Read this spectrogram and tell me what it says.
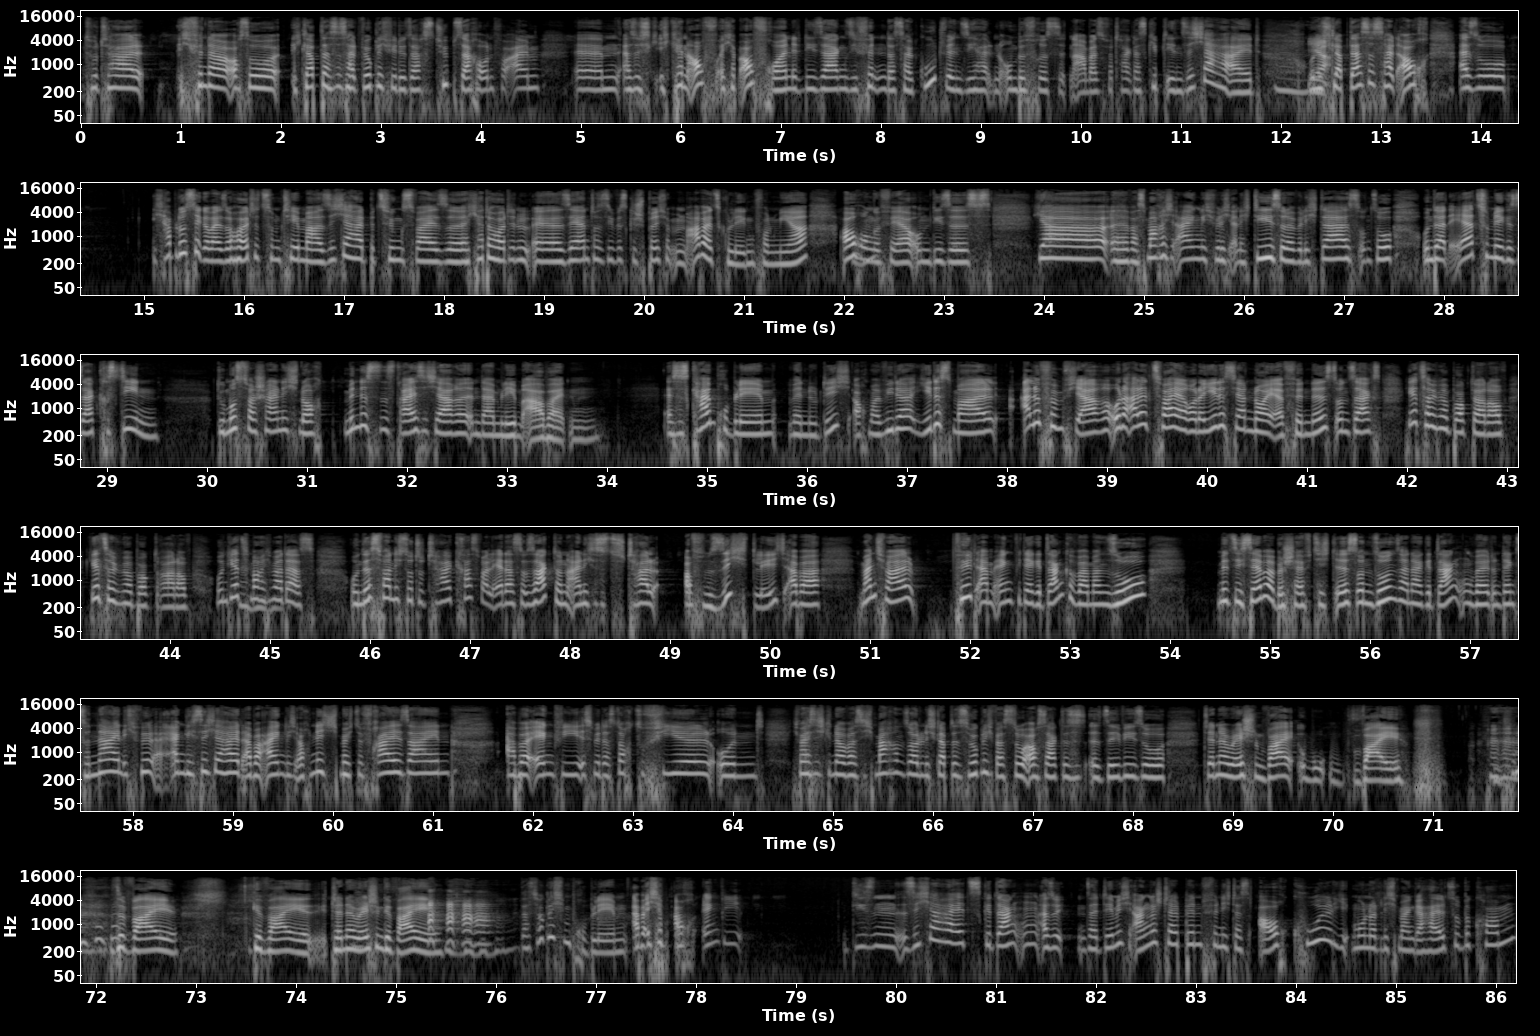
Total. Ich finde auch so, ich glaube, das ist halt wirklich, wie du sagst, Typsache und vor allem, ähm, also ich, ich kenne auch, ich habe auch Freunde, die sagen, sie finden das halt gut, wenn sie halt einen unbefristeten Arbeitsvertrag, das gibt ihnen Sicherheit. Und Ja. ich glaube, das ist halt auch, also ich habe lustigerweise heute zum Thema Sicherheit, beziehungsweise ich hatte heute ein äh, sehr intensives Gespräch mit einem Arbeitskollegen von mir, auch ungefähr um dieses, ja, äh, was mache ich eigentlich? Will ich eigentlich dies oder will ich das und so? Und da hat er zu mir gesagt, Christine, du musst wahrscheinlich noch mindestens 30 Jahre in deinem Leben arbeiten. Es ist kein Problem, wenn du dich auch mal wieder jedes Mal alle fünf Jahre oder alle zwei Jahre oder jedes Jahr neu erfindest und sagst, jetzt habe ich mal Bock darauf, jetzt habe ich mal Bock darauf und jetzt mache ich mal das. Und das fand ich so total krass, weil er das so sagte und eigentlich ist es total offensichtlich, aber manchmal fehlt einem irgendwie der Gedanke, weil man so mit sich selber beschäftigt ist und so in seiner Gedankenwelt und denkt so, nein, ich will eigentlich Sicherheit, aber eigentlich auch nicht, ich möchte frei sein, aber irgendwie ist mir das doch zu viel und ich weiß nicht genau, was ich machen soll. Und ich glaube, das ist wirklich, was du auch sagtest, äh, Silvi, so Generation Y, Y, The Y, Geweih, Generation Geweih. Das ist wirklich ein Problem. Aber ich habe auch irgendwie diesen Sicherheitsgedanken, also seitdem ich angestellt bin, finde ich das auch cool, monatlich mein Gehalt zu bekommen.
